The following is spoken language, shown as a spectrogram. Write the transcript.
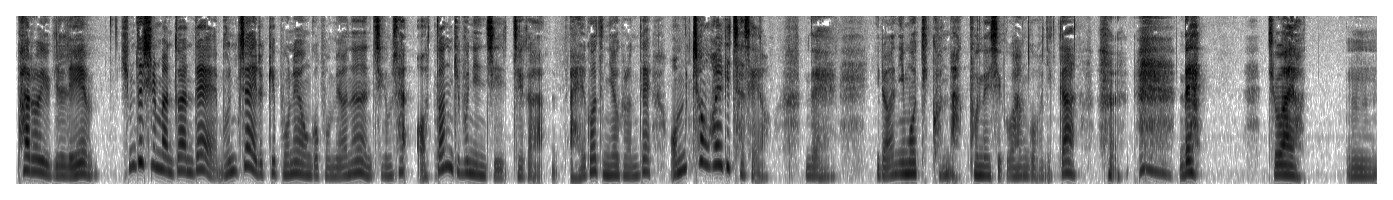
8561님, 힘드실 만도 한데, 문자 이렇게 보내온 거 보면은 지금 사, 어떤 기분인지 제가 알거든요. 그런데 엄청 활기차세요. 네. 이런 이모티콘 막 보내시고 한 거 보니까, 네. 좋아요. 음,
